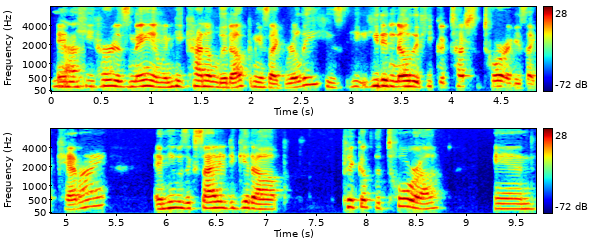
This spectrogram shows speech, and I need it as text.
yeah. and he heard his name, and he kind of lit up, and he's like, "Really?" He's he, he didn't know that he could touch the Torah. He's like, "Can I?" And he was excited to get up, pick up the Torah, and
